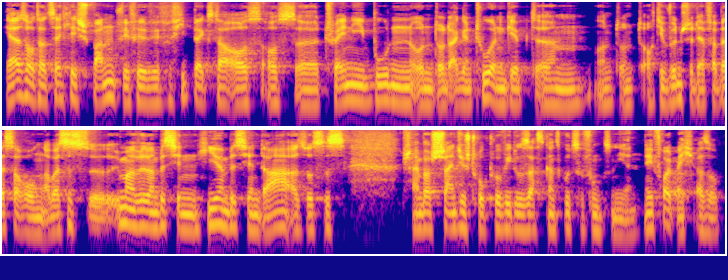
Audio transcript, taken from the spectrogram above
Ja, ist auch tatsächlich spannend, wie viel, wie viel Feedbacks da aus, aus äh, Trainee-Buden und, und Agenturen gibt ähm, und, und auch die Wünsche der Verbesserung. Aber es ist äh, immer wieder ein bisschen hier, ein bisschen da. Also es ist scheinbar scheint die Struktur, wie du sagst, ganz gut zu funktionieren. Nee, freut mich. Also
